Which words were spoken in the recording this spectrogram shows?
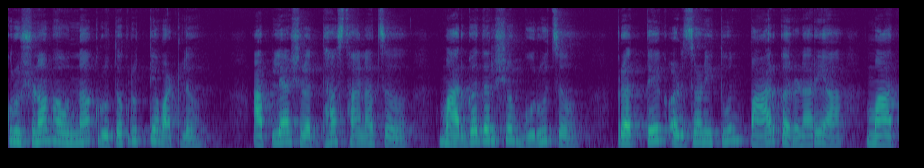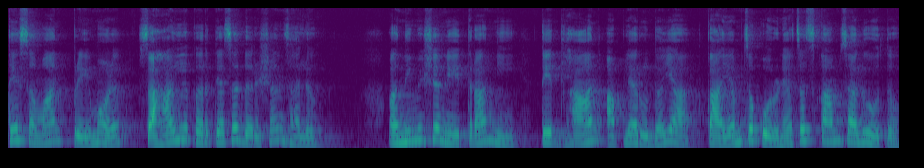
कृष्णाभाऊंना कृतकृत्य वाटलं. आपल्या श्रद्धास्थानाचं मार्गदर्शक गुरूचं प्रत्येक अडचणीतून पार करणाऱ्या मातेसमान प्रेमळ सहाय्यकर्त्याचं दर्शन झालं. अनिमिष नेत्रांनी ते ध्यान आपल्या हृदयात कायमचं कोरण्याचंच काम चालू होतं.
